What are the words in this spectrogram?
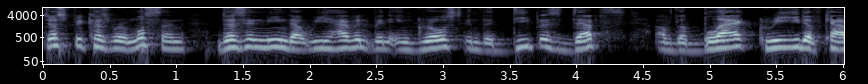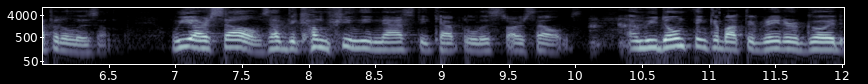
just because we're Muslim doesn't mean that we haven't been engrossed in the deepest depths of the black greed of capitalism. We ourselves have become really nasty capitalists ourselves. And we don't think about the greater good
